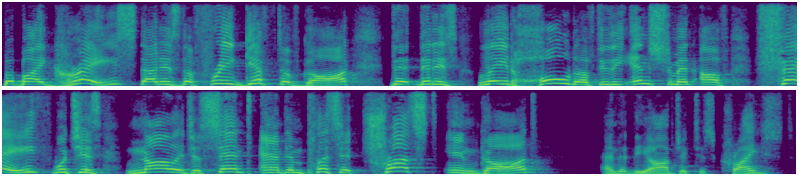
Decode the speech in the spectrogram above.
but by grace, that is the free gift of God that, that is laid hold of through the instrument of faith, which is knowledge, assent, and implicit trust in God and that the object is Christ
